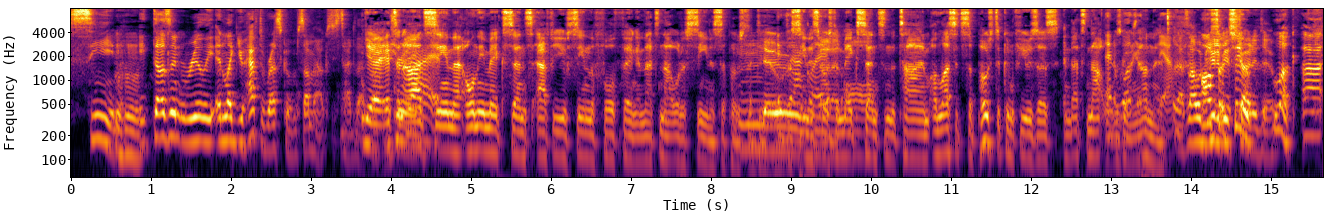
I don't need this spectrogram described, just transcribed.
scene. It doesn't really, and like, you have to rescue him somehow because he's tied to that. Yeah, fucking it's an odd Right. scene that only makes sense after you've seen the full thing, and that's not what a scene is supposed to do. No, the scene is supposed to make sense in the time, unless it's supposed to confuse us, and that's not what And was going on there. yeah. That's not what Beauty Also, Beast too, tried to do. look, uh,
